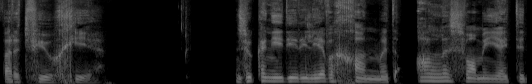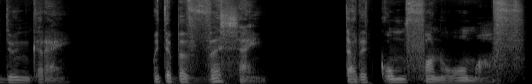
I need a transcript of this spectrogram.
wat dit vir jou gee. En so kan jy deur die lewe gaan met alles waarmee jy te doen kry met 'n bewussyn dat dit kom van hom af.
